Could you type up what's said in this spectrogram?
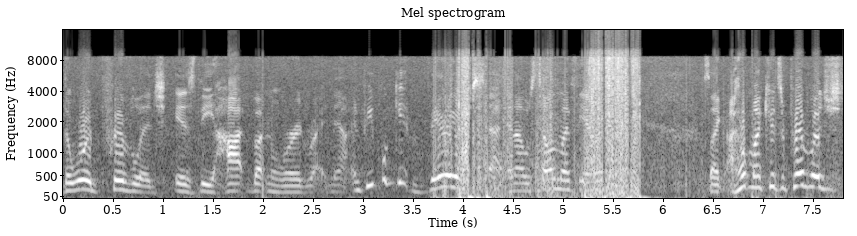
the word privilege is the hot button word right now. And people get very upset. And I was telling my fiance, it's like, I hope my kids are privileged.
